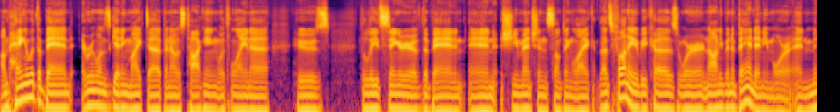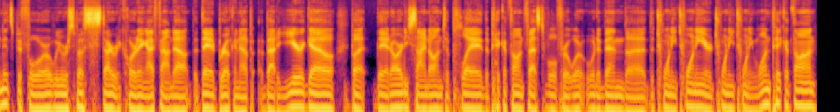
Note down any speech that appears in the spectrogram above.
I'm hanging with the band, everyone's getting mic'd up. And I was talking with Lena, who's the lead singer of the band, and she mentioned something like, That's funny because we're not even a band anymore. And minutes before we were supposed to start recording, I found out that they had broken up about a year ago, but they had already signed on to play the Pickathon Festival for what would have been the, the 2020 or 2021 Pickathon.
